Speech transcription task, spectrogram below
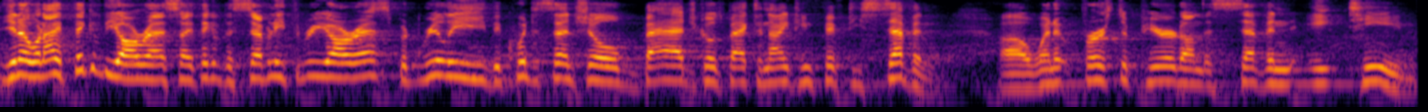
you know, when I think of the RS, I think of the 73 RS, but really the quintessential badge goes back to 1957 uh, when it first appeared on the 718.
